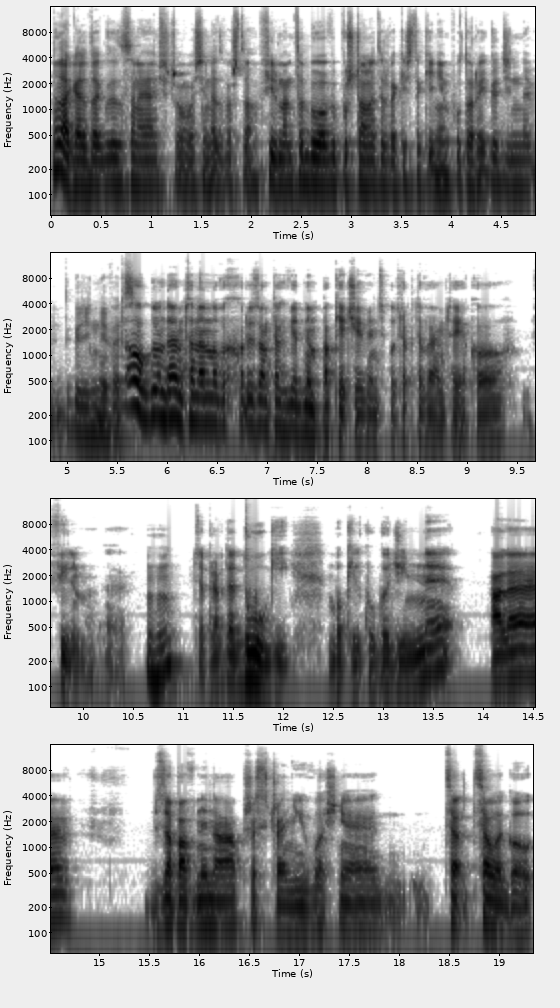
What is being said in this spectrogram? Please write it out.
No tak, ale tak zastanawiam się, czemu właśnie nazwasz to filmem. To było wypuszczone też w jakiejś takiej, nie wiem, półtorej godzinnej, godzinnej wersji. No, oglądałem to na Nowych Horyzontach w jednym pakiecie, więc potraktowałem to jako film. Mhm. Co prawda długi, bo kilkugodzinny, ale zabawny na przestrzeni właśnie ca całego,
